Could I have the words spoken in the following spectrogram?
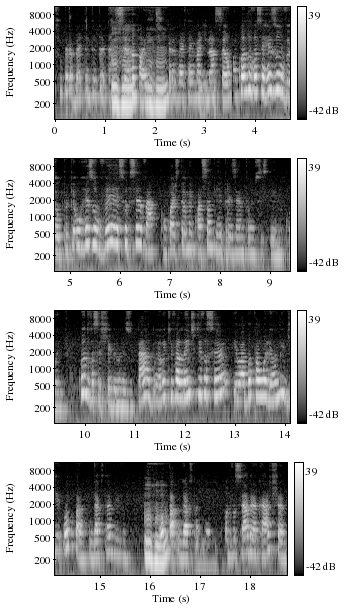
Super aberta a interpretação, uhum, aí, uhum. super aberta a imaginação. Então, quando você resolveu, porque o resolver é se observar, concorda? Tem uma equação que representa um sistema quântico. Quando você chega no resultado, é o equivalente de você ir lá botar o olhão e medir. Opa, o gato está vivo. Uhum. Opa, o gato está vivo. Quando você abre a caixa,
